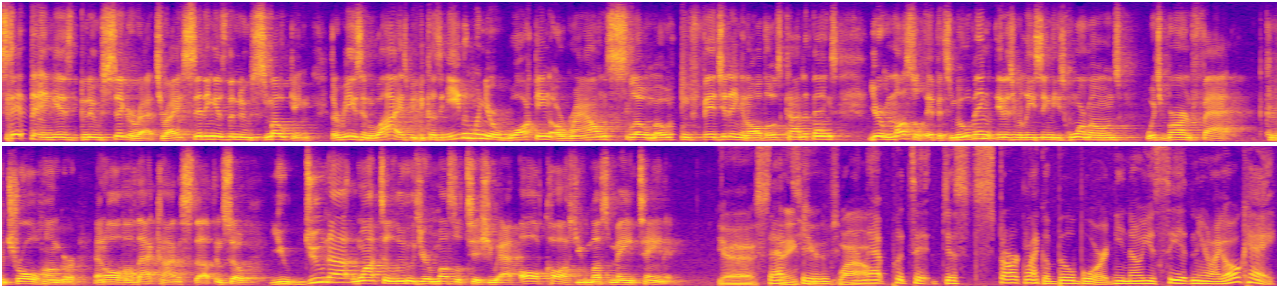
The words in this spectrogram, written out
Sitting is the new cigarettes, right? Sitting is the new smoking. The reason why is because even when you're walking around slow motion, fidgeting, and all those kind of things, your muscle, if it's moving, it is releasing these hormones which burn fat, control hunger, and all of that kind of stuff. And so you do not want to lose your muscle tissue at all costs. You must maintain it. Yes, that's huge. You. Wow. And that puts it just stark like a billboard. You know, you see it and you're like, okay,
